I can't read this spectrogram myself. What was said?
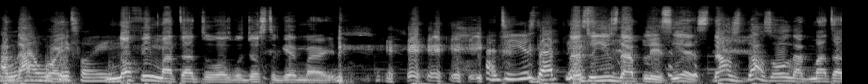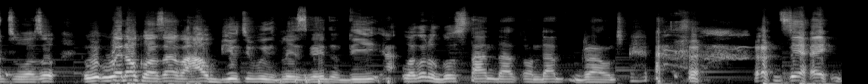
at We'll- that I will pay point, nothing mattered to us but just to get married And to use that place. and to use that place. Yes, that's that's all that mattered to us. So we- we're not concerned about how beautiful the place is going to be. We're going to go stand that on that ground and say I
